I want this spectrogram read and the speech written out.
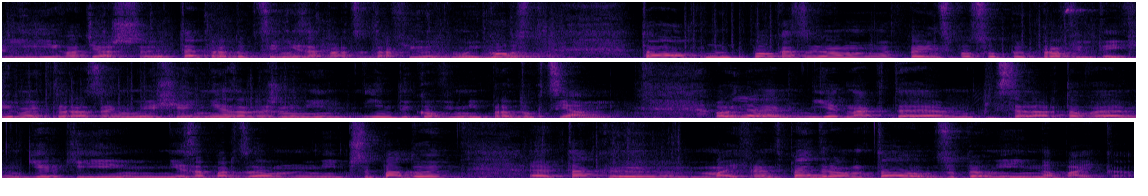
I chociaż te produkcje nie za bardzo trafiły w mój gust, to pokazują w pewien sposób profil tej firmy, która zajmuje się niezależnymi indykowymi produkcjami. O ile jednak te pixelartowe gierki nie za bardzo mi przypadły, e, tak y, My Friend Pedro to zupełnie inna bajka.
